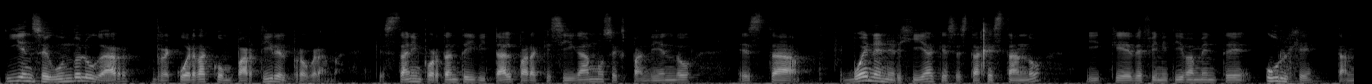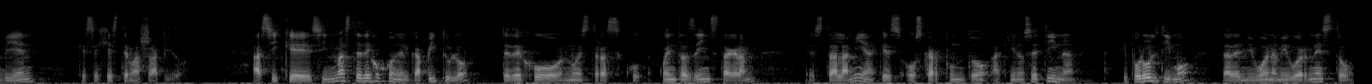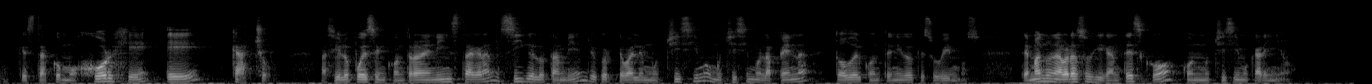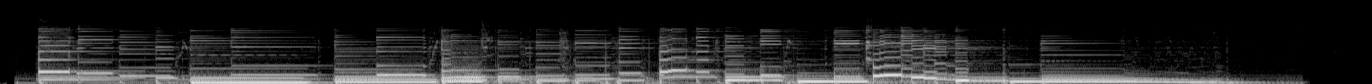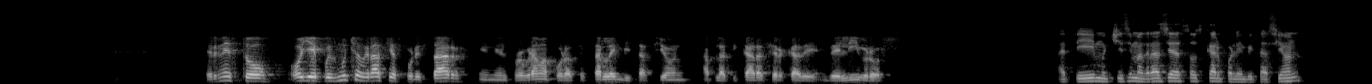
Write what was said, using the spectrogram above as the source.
Y en segundo lugar, recuerda compartir el programa, que es tan importante y vital para que sigamos expandiendo esta buena energía que se está gestando y que definitivamente urge también que se geste más rápido. Así que sin más te dejo con el capítulo, te dejo nuestras cuentas de Instagram, está la mía que es oscar.aquinocetina y por último la de mi buen amigo Ernesto que está como Jorge E. Cacho. Así lo puedes encontrar en Instagram, síguelo también, yo creo que vale muchísimo, muchísimo la pena todo el contenido que subimos. Te mando un abrazo gigantesco con muchísimo cariño. Ernesto, oye, pues muchas gracias por estar en el programa, por aceptar la invitación a platicar acerca de, libros. A ti, muchísimas gracias, Oscar, por la invitación.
